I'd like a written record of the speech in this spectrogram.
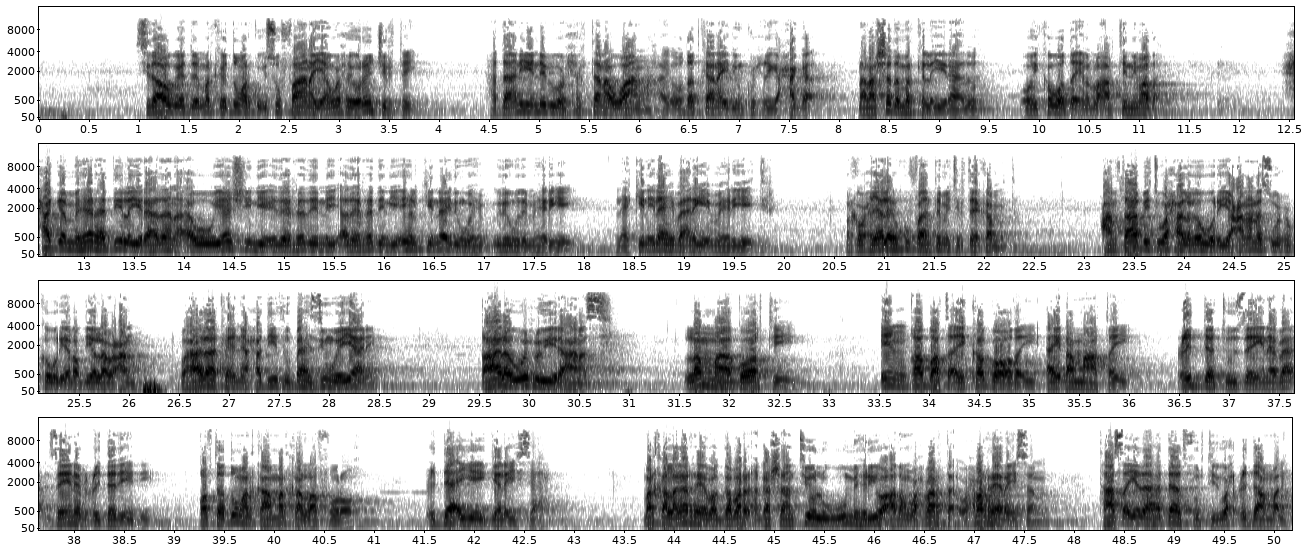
sidaa awgeed markay dumarku isu faanayaan waxay odhan jirtay hadda aniga nebigu xigtana waa nahay oo dadkaana idinku xiga xagga dhalashada marka la yidhaahdo oo ay ka wada abtinimada xagga meher haddii la yidhaahdana awowayaashiin iyo edeeradeen adeeradeen iyo ehelkiina idin wada meheriyey. Laakiin ilaahay baa aniga imeheriyey tiri. Marka waxyaalahay ku fahamtami jirtae ka midta can haabit waxaa laga wariyey can anas wuxuu ka wariyey radi allahu canhu. Wa haadaa kana xadiidu bahzin weeyaane qaala wuxuu yidhi anas lamaa goortii inqadat ay ka go'day ay dhammaatay ciddatu zaynaba zaynab ciddadeedii. Qofta dumarkaa marka la furo ciddo ayay gelaysaa. Marka laga reebo gabar gashaantiyoo laguu meheriyo adan waxba reeraysan taas ayadaa haddaad furtid wax ciddaa ma leh.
